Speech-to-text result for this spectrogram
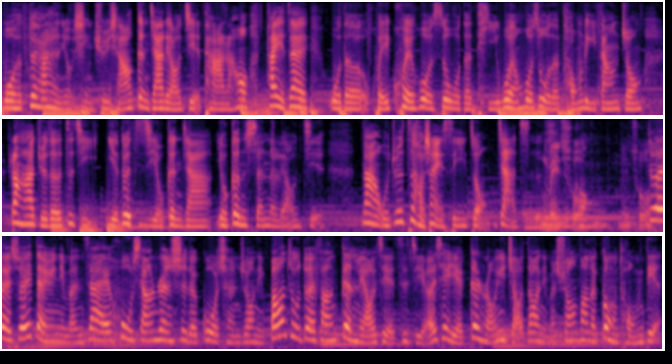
我对他很有兴趣，想要更加了解他，然后他也在我的回馈或者是我的提问或者是我的同理当中，让他觉得自己也对自己有更加有更深的了解。那我觉得这好像也是一种价值的没错，没错。对，所以等于你们在互相认识的过程中，你帮助对方更了解自己，而且也更容易找到你们双方的共同点。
